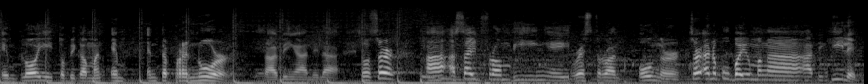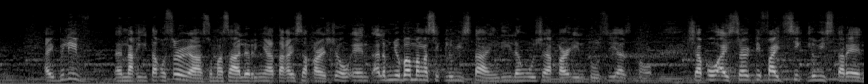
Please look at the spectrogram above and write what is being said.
employee to become an em- entrepreneur, sabi nga nila. So sir, ah, aside from being a restaurant owner, sir, ano po ba yung mga ating hilig? I believe na nakita ko sir, ah, sumasali rin yata kayo sa car show. And alam nyo ba mga sikluista, hindi lang po siya car enthusiast, no? Siya po ay certified sikluista rin.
